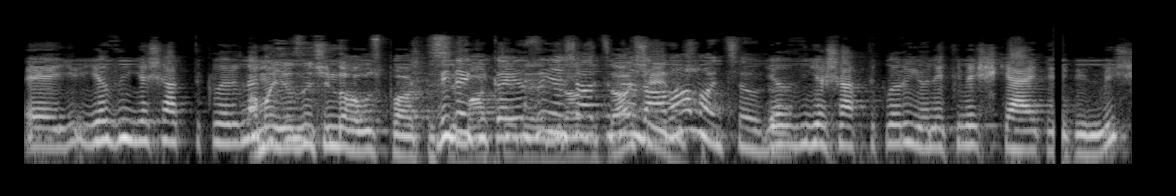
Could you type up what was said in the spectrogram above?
e, yazın yaşattıklarına Ama bizim- yazın şimdi havuz partisi. Bir dakika bahçede yazın birazcık yaşattıkları daha dava şeydir. mı açıldı? yazın yaşattıkları yönetime şikayet edilmiş.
